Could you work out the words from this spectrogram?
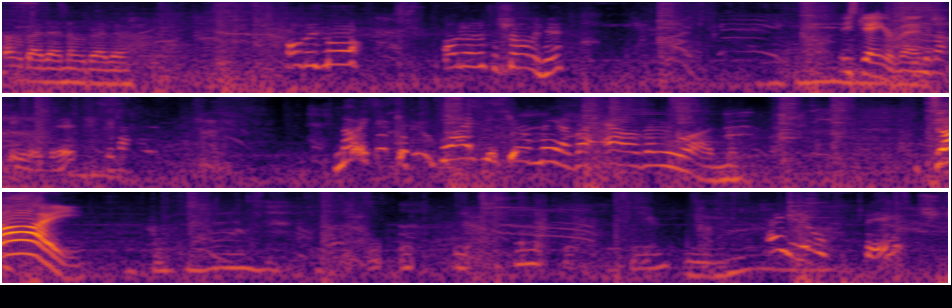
Another guy there, another guy there. Oh, there's more! Oh no, there's a shaman here. He's getting revenge. Get back here, little bit. Get back. No, he just killed- Why did you kill me? I'm like out of everyone. Die! Hey, you little bitch!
